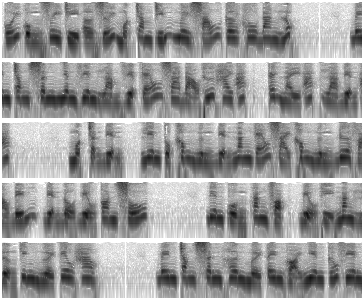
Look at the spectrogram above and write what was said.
Cuối cùng duy trì ở dưới 196 cơ khu đang lúc. Bên trong sân nhân viên làm việc kéo ra đảo thứ hai áp, cái này áp là điện áp. Một trận điện, liên tục không ngừng điện năng kéo dài không ngừng đưa vào đến điện độ biểu con số. Điên cuồng tăng vọt, biểu thị năng lượng kinh người tiêu hao. Bên trong sân hơn 10 tên gọi nghiên cứu viên,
